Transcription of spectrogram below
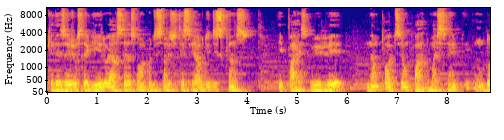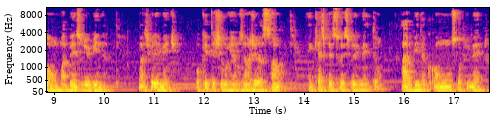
que deseja segui-lo é acesso a uma condição existencial de descanso e paz. Viver não pode ser um fardo, mas sempre um dom, uma bênção divina. Mas, infelizmente, o que testemunhamos é uma geração em que as pessoas experimentam a vida como um sofrimento,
